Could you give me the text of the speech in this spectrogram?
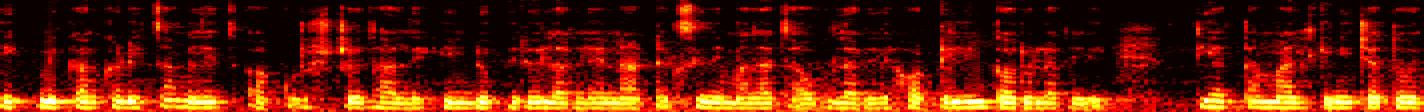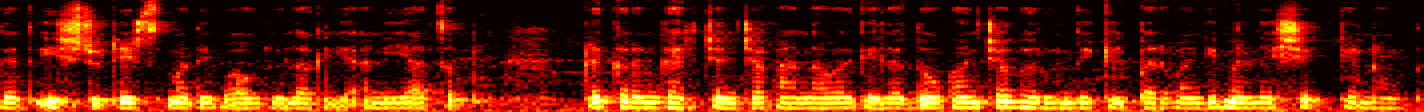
एकमेकांकडे चांगलेच आकृष्ट झाले. हिंडू फिरू लागले नाटक सिनेमाला जाऊ लागले हॉटेलिंग करू लागले. ती आता मालकिनीच्या तोद्यात इन्स्टिट्यूट्समध्ये वावरू लागली आणि याचं प्रकरण घरच्यांच्या कानावर गेलं. दोघांच्या घरून देखील परवानगी मिळणे शक्य नव्हतं.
